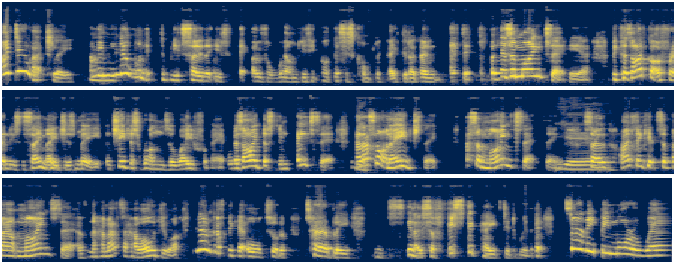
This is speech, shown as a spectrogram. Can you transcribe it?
I do actually. I mean, you don't want it to be so that you get overwhelmed. You think, God, this is complicated. I don't get it. But there's a mindset here because I've got a friend who's the same age as me and she just runs away from it, whereas I just embrace it. Now, yeah. that's not an age thing. That's a mindset thing. Yeah. So I think it's about mindset of no matter how old you are, you don't have to get all sort of terribly, you know, sophisticated with it. Certainly be more aware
